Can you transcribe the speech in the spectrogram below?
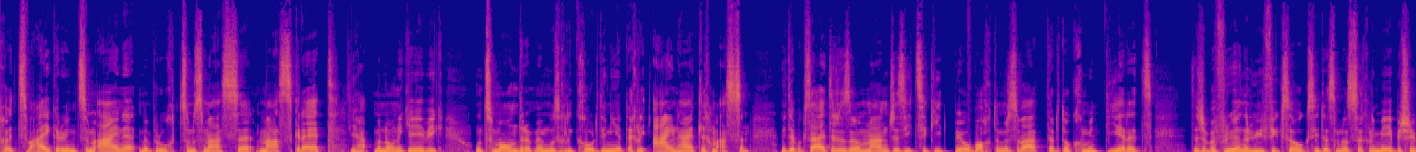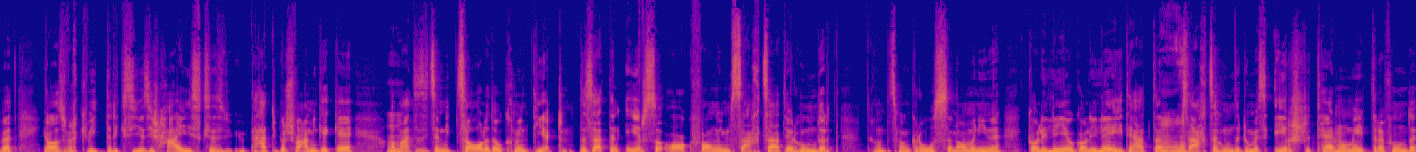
hat zwei Gründe. Zum einen, man braucht zum Messen Messgeräte, die hat man noch nicht ewig. Und zum anderen, man muss ein bisschen koordiniert, ein bisschen einheitlich messen. Wie du aber gesagt hast, also Menschen sitzen gibt, beobachten wir das Wetter, dokumentieren es, das war aber früher häufig so, gewesen, dass man das ein bisschen mehr beschrieben hat. Ja, es war Gewitter, es war heiß, es hat Überschwemmungen gegeben. Aber mhm. man hat das jetzt mit Zahlen dokumentiert. Das hat dann eher so angefangen im 16. Jahrhundert. Da kommt jetzt mal ein grosser Name rein. Galileo Galilei, der hat dann mhm. 1600 um das erste Thermometer erfunden.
